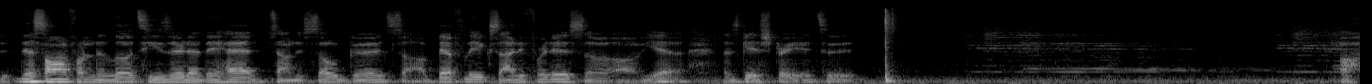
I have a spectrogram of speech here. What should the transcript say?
This song from the little teaser that they had sounded so good, so I'm definitely excited for this. So, um, yeah, let's get straight into it. Oh,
